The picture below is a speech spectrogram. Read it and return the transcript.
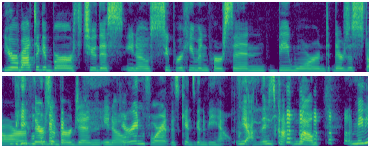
you're about to give birth to this, you know, superhuman person. Be warned. There's a star. There's a virgin. You know. You're in for it, this kid's gonna be hell. yeah. It's kind well, maybe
